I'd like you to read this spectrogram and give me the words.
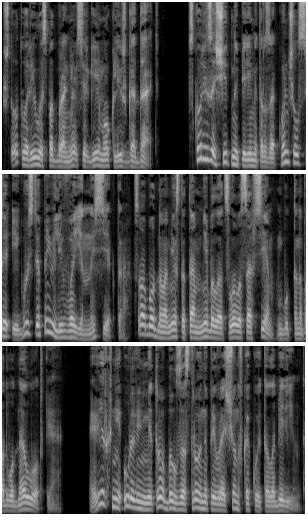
Что творилось под броней, Сергей мог лишь гадать. Вскоре защитный периметр закончился, и гостя привели в военный сектор. Свободного места там не было от слова совсем, будто на подводной лодке. Верхний уровень метро был застроен и превращен в какой-то лабиринт.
